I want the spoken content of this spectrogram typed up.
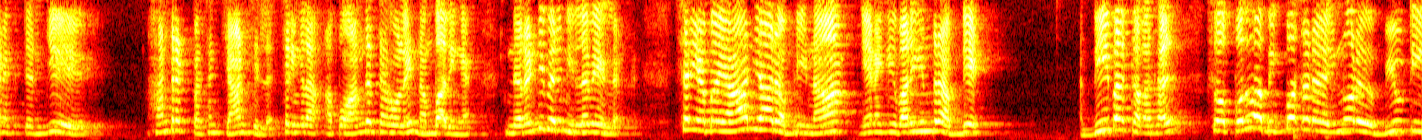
எனக்கு தெரிஞ்சு ஹண்ட்ரட் பர்சன்ட் சான்ஸ் இல்லை. சரிங்களா? அப்போ அந்த தகவலையும் நம்பாதீங்க. இந்த ரெண்டு பேரும் இல்லவே இல்லை. சரி அப்போ யார் யார் அப்படின்னா எனக்கு வருகின்ற அப்டேட் தீபக் அவர்கள் ஸோ பொதுவாக பிக் பாஸோட இன்னொரு பியூட்டி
